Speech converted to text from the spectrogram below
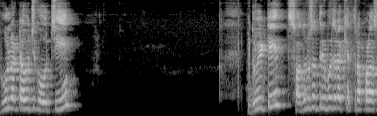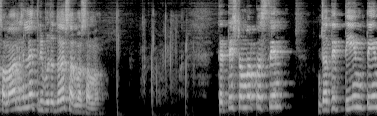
भूल अटे हूँ कौन দুইটি সদৃশ ত্রিভুজের ক্ষেত্রফল সমান হলে ত্রিভুজদ্বয় সর্বসম তেত্রিশ নম্বর কোশ্চিন যদি তিন তিন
